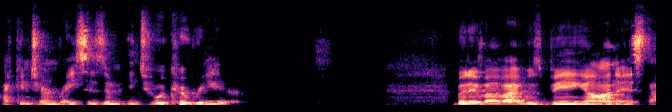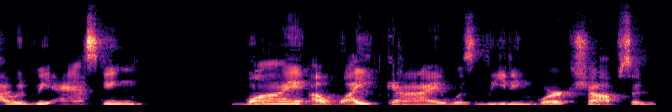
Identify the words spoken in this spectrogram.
I can turn racism into a career. But if I was being honest, I would be asking why a white guy was leading workshops and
